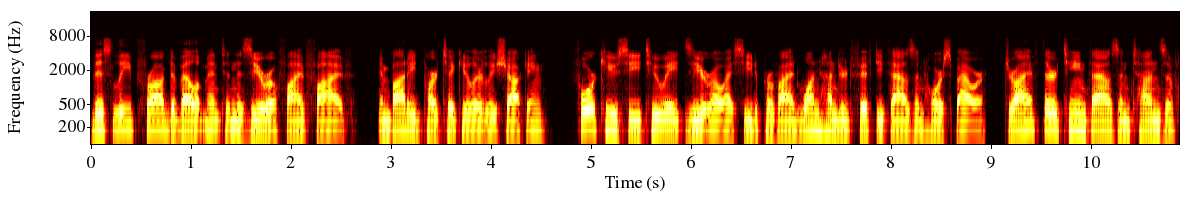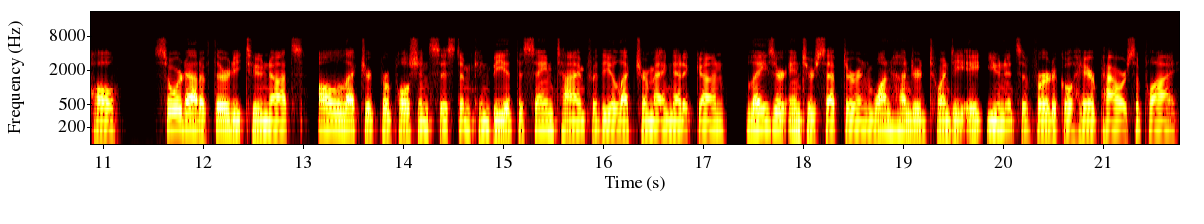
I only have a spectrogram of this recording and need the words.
This leapfrog development in the 055 embodied particularly shocking 4QC280IC to provide 150,000 horsepower, drive 13,000 tons of hull, soared out of 32 knots, all-electric propulsion system can be at the same time for the electromagnetic gun, laser interceptor and 128 units of vertical hair power supply.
